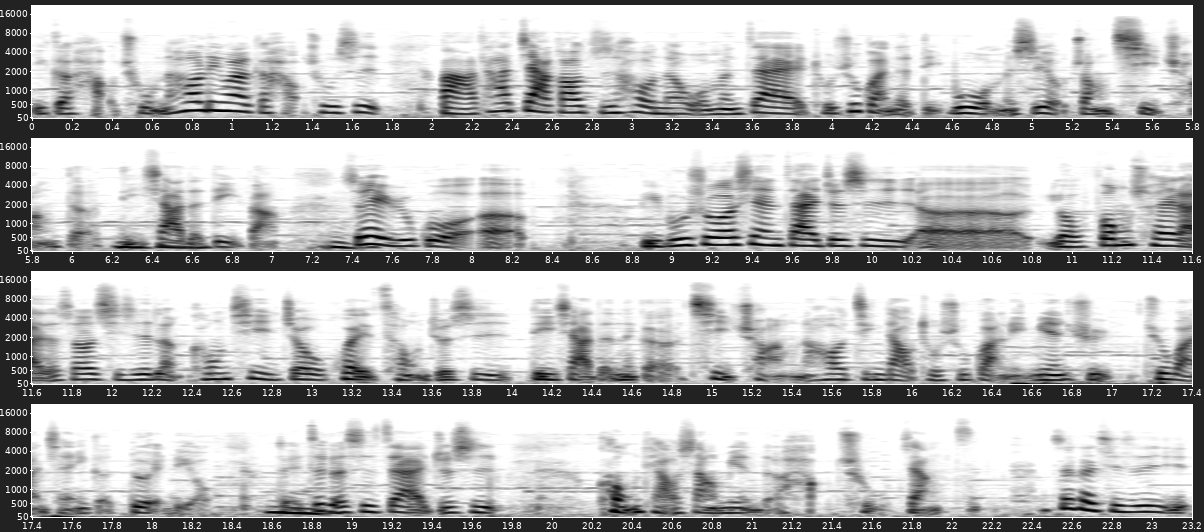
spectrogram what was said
一个好处。然后另外一个好处是，把它架高之后呢，我们在图书馆的底部我们是有装气窗的，底下的地方，所以如果呃。比如说，现在就是呃，有风吹来的时候，其实冷空气就会从就是地下的那个气床，然后进到图书馆里面去，去完成一个对流。对，嗯、这个是在就是空调上面的好处，这样子。这个其实也，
